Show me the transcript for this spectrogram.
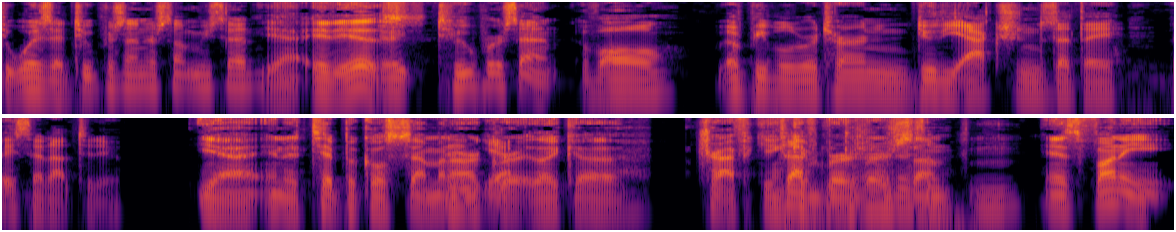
What is it? Two percent or something? You said. Yeah, it is. Two percent of all of people who return and do the actions that they they set out to do. Yeah, in a typical seminar, Mm, yeah. like a trafficking, Traffic conversion, or conversion, something. mhm. And it's funny,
